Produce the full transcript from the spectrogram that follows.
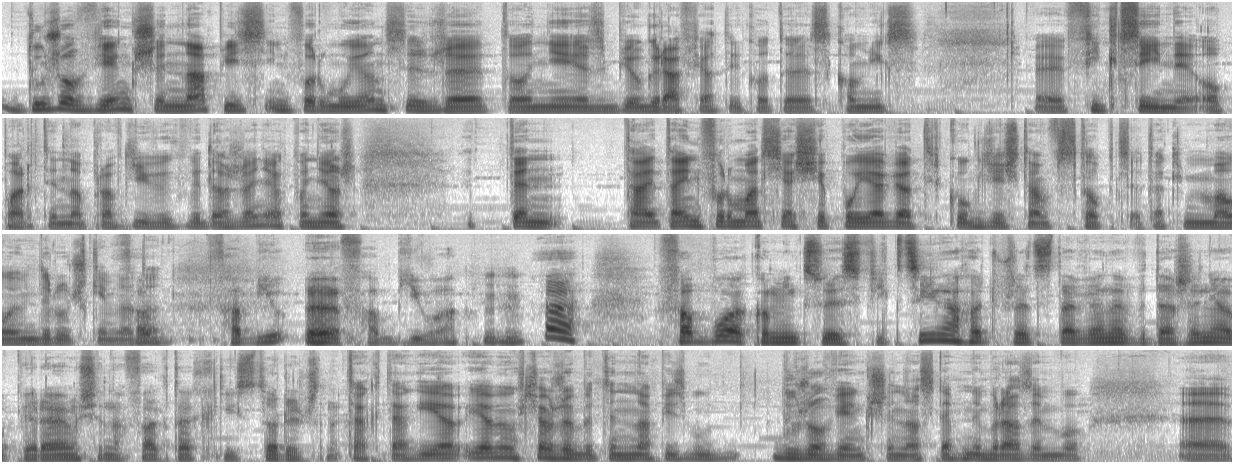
dużo większy napis informujący, że to nie jest biografia, tylko to jest komiks fikcyjny, oparty na prawdziwych wydarzeniach, ponieważ ten ta, ta informacja się pojawia tylko gdzieś tam w stopce, takim małym druczkiem. No to... fabiu, e, fabiła. Mhm. Fabuła komiksu jest fikcyjna, choć przedstawione wydarzenia opierają się na faktach historycznych. Tak, tak. Ja, ja bym chciał, żeby ten napis był dużo większy następnym razem, bo e,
